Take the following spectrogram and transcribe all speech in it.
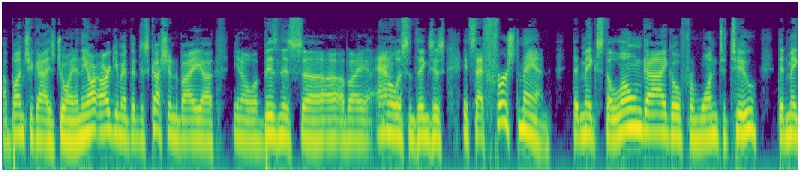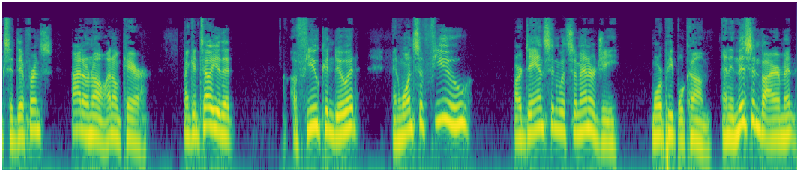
a bunch of guys join. And the ar- argument, the discussion by, uh, you know, a business, uh, uh, by analysts and things is it's that first man that makes the lone guy go from one to two that makes a difference. I don't know. I don't care. I can tell you that a few can do it. And once a few are dancing with some energy, more people come. And in this environment,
